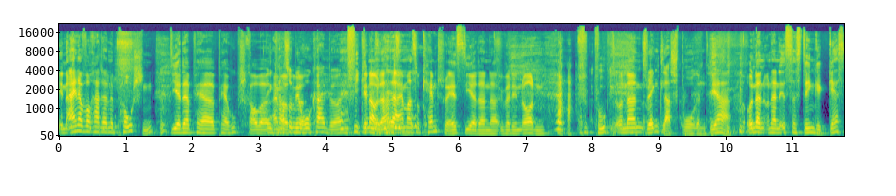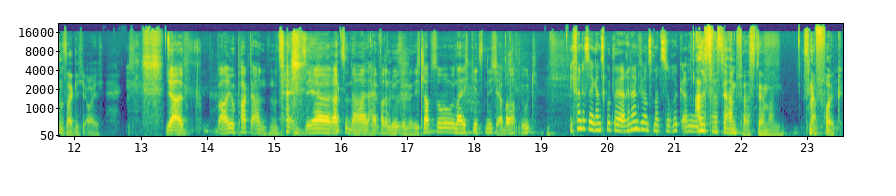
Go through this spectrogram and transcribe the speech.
In einer Woche hat er eine Potion, die er da per, per Hubschrauber In einmal Büro Kyburn. Genau, da hat er einmal so Chemtrails, die er dann da über den Norden pupt und dann Dragonglass-Sporen. ja, und dann und dann ist das Ding gegessen, sag ich euch. Ja, Mario packt an mit seinen sehr rationalen, einfachen Lösungen. Ich glaube, so leicht geht's nicht, aber gut. Ich fand das ja ganz gut, weil erinnern wir uns mal zurück an, Alles was der anfasst, der Mann, ist ein Erfolg.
